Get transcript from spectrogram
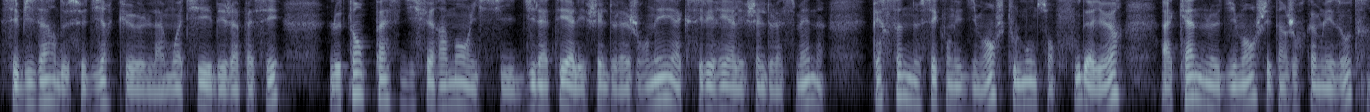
C'est bizarre de se dire que la moitié est déjà passée. Le temps passe différemment ici, dilaté à l'échelle de la journée, accéléré à l'échelle de la semaine. Personne ne sait qu'on est dimanche, tout le monde s'en fout d'ailleurs. À Cannes, le dimanche est un jour comme les autres.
